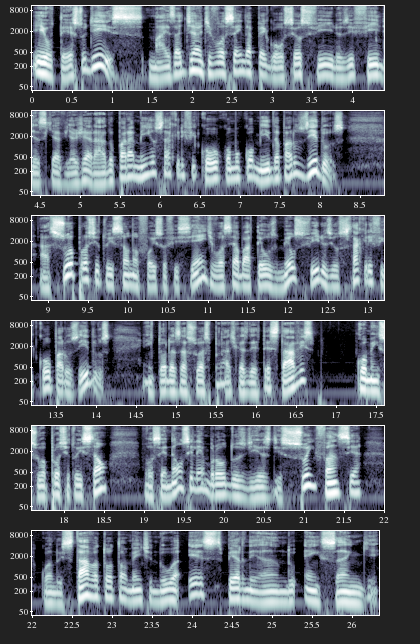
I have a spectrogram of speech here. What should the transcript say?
E o texto diz: mais adiante, você ainda pegou seus filhos e filhas que havia gerado para mim e os sacrificou como comida para os ídolos. A sua prostituição não foi suficiente, você abateu os meus filhos e os sacrificou para os ídolos em todas as suas práticas detestáveis, como em sua prostituição, você não se lembrou dos dias de sua infância, quando estava totalmente nua, esperneando em sangue.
